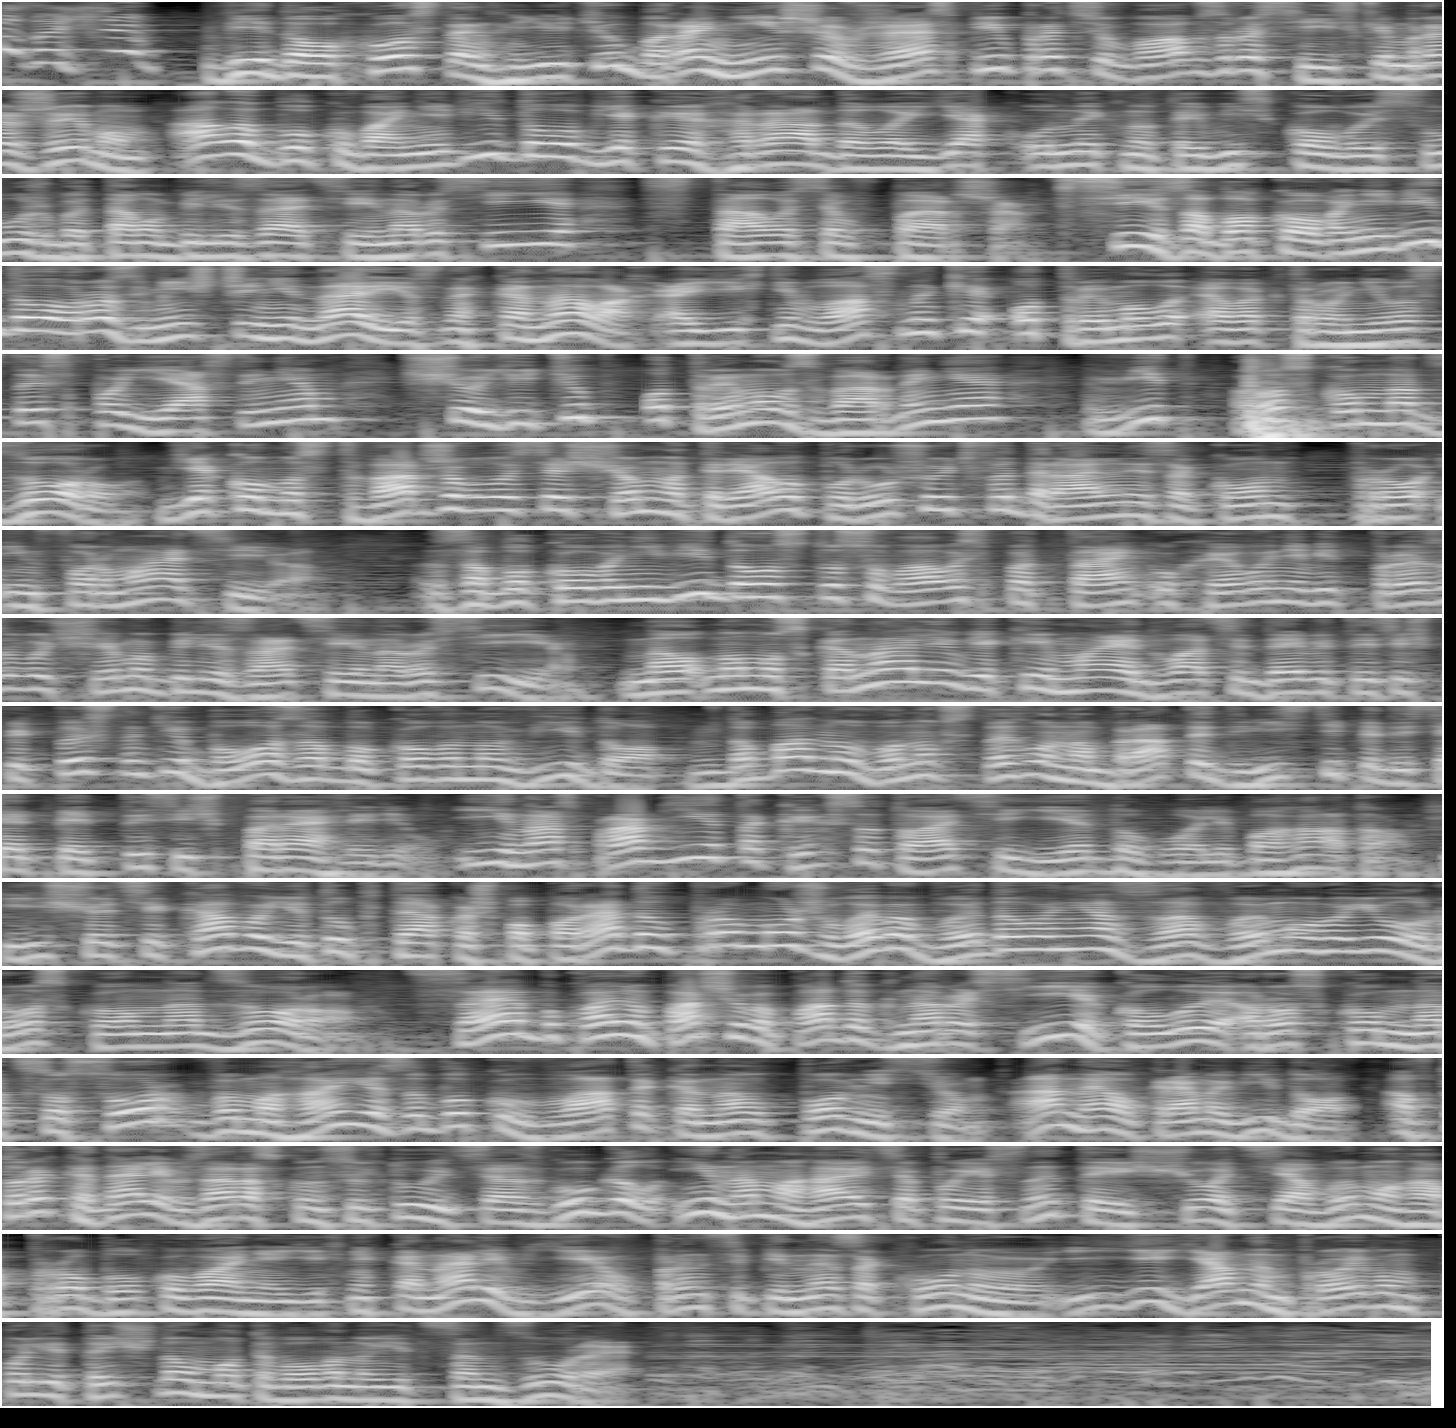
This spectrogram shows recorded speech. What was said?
за хіп? Відеохостинг YouTube раніше вже співпрацював з російським режимом, але блокування відео, в яких радили, як уникнути військової служби та мобілізації на Росії, сталося вперше. Всі заблоковані відео розміщені на різних каналах, а їхні власники отримали електронні листи з поясненням, що YouTube отримав звернення від Роскомнадзору, в якому стверджувалося, що матеріали порушують федеральний закон про інформацію. Заблоковані відео стосувались питань ухилення від призову чи мобілізації на Росії. На одному з каналів, який має 29 тисяч підписників, було заблоковано відео. До бану воно встигло набрати 255 тисяч переглядів. І насправді таких ситуацій є доволі багато. І що цікаво, YouTube також попередив про можливе видалення за вимогою Роскомнадзору. Це буквально перший випадок на Росії, коли Роскомнадсосор вимагає заблокувати канал повністю, а не окреме відео. Автори каналів зараз консультуються з Google і намагаються пояснити, що ця вимога про блокування їхніх каналів є в принципі незаконною і є явним проявом політично мотивованої цензури.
